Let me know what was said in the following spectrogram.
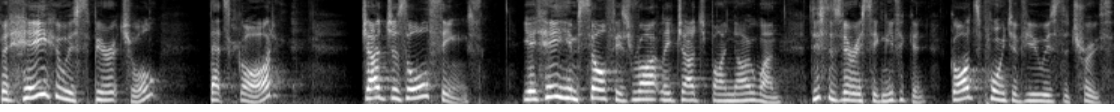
But he who is spiritual, that's God, judges all things Yet he himself is rightly judged by no one. This is very significant. God's point of view is the truth,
